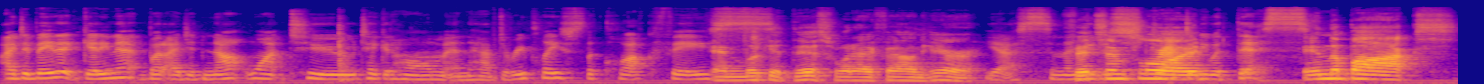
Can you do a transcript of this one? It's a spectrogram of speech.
I debated getting it, but I did not want to take it home and have to replace the clock face. And look at this, what I found here. yes, and then Fitz you and distracted Floyd. me with this. In the box,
